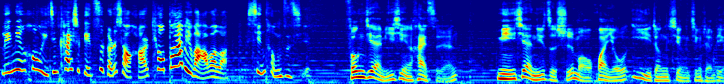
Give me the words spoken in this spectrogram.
零零后已经开始给自个儿的小孩挑芭比娃娃了，心疼自己。封建迷信害死人。闽县女子石某患有癔症性精神病，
